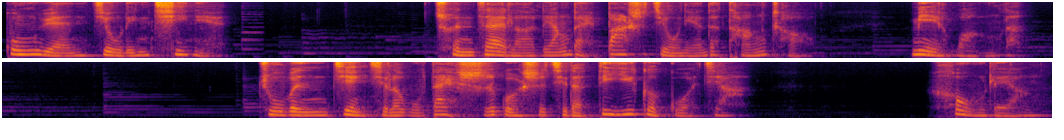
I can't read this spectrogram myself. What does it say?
公元九零七年，存在了两百八十九年的唐朝灭亡了。朱温建起了五代十国时期的第一个国家——后梁，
